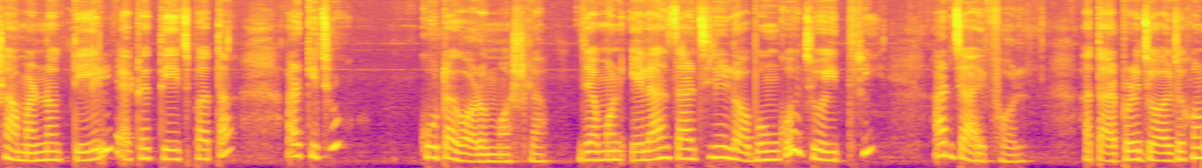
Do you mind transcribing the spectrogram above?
সামান্য তেল, একটা তেজপাতা আর কিছু গোটা গরম মশলা, যেমন এলাচ, দারচিনি, লবঙ্গ জৈত্রী আর জায়ফল। আর তারপরে জল যখন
